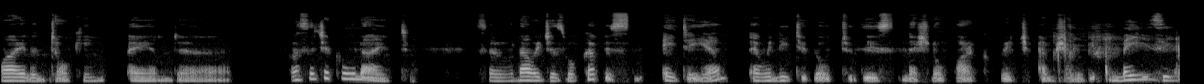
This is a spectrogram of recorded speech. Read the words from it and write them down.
wine and talking, and uh, was such a cool night. So now we just woke up. It's 8 a.m. and we need to go to this national park, which I'm sure will be amazing.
